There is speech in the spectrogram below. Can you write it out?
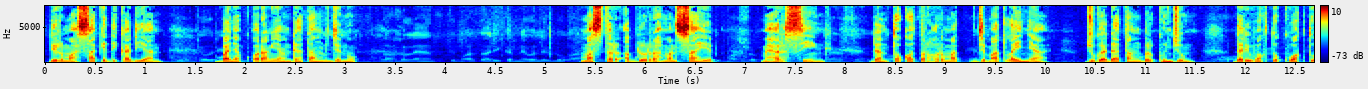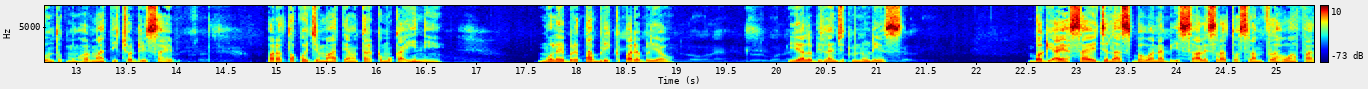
di rumah sakit di Kadian, banyak orang yang datang menjenguk. Master Abdul Rahman Sahib, Meher Singh, dan tokoh terhormat jemaat lainnya juga datang berkunjung dari waktu ke waktu untuk menghormati Chaudhry Sahib para tokoh jemaat yang terkemuka ini mulai bertablik kepada beliau. Ia lebih lanjut menulis, bagi ayah saya jelas bahwa Nabi Isa alaihissalam telah wafat.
